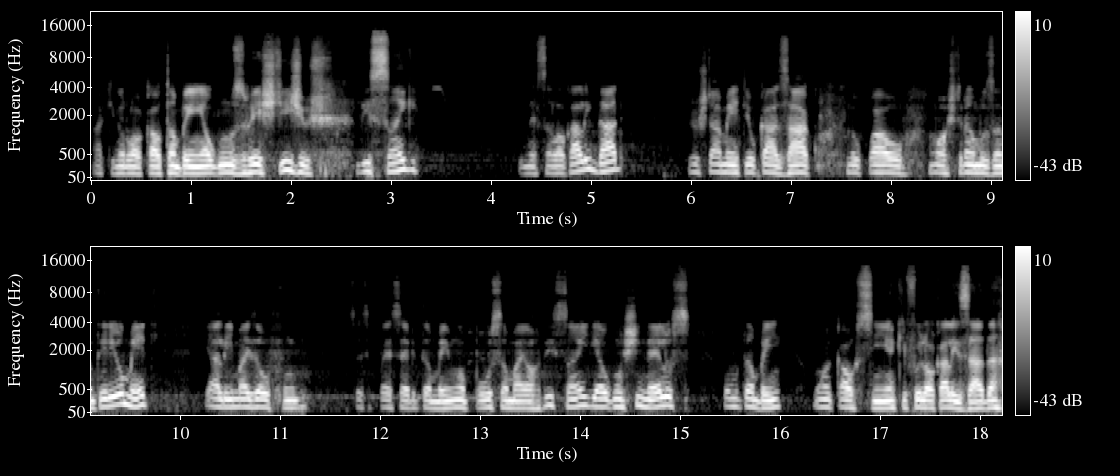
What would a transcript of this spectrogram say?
aqui no local também alguns vestígios de sangue nessa localidade, justamente o casaco no qual mostramos anteriormente, e ali mais ao fundo você percebe também uma poça maior de sangue e alguns chinelos, como também uma calcinha que foi localizada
